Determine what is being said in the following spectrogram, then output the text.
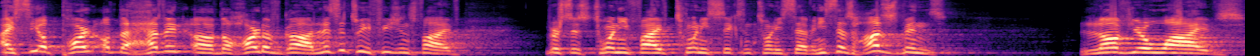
I see a part of the heaven, of the heart of God. Listen to Ephesians 5, verses 25, 26, and 27. He says, Husbands, love your wives.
